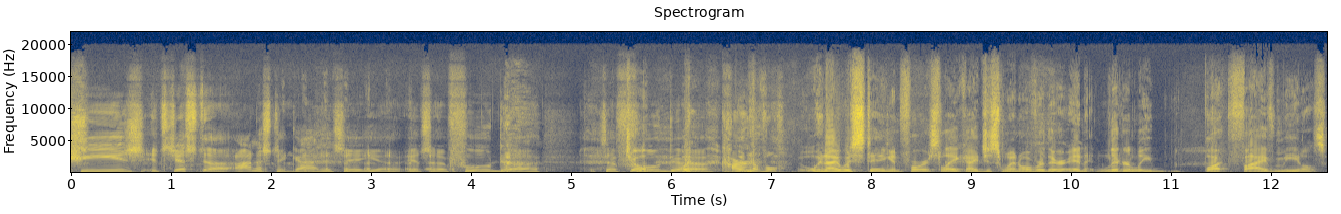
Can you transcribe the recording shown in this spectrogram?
cheese. It's just uh, honest to God. It's a uh, it's a food uh, it's a food uh, carnival. When I was staying in Forest Lake, I just went over there and literally bought five meals.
